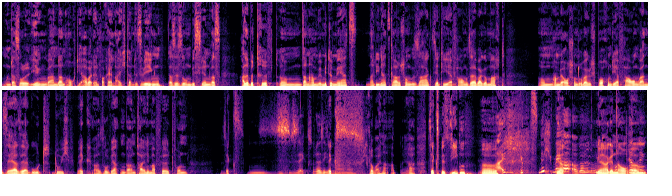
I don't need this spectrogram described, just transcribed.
und das soll irgendwann dann auch die Arbeit einfach erleichtern. Deswegen, das ist so ein bisschen, was alle betrifft. Ähm, dann haben wir Mitte März, Nadine hat es gerade schon gesagt, sie hat die Erfahrung selber gemacht, ähm, haben wir auch schon drüber gesprochen. Die Erfahrungen waren sehr, sehr gut durchweg. Also wir hatten da ein Teilnehmerfeld von sechs, sechs oder sieben. Sechs, ich glaube einer ab, ja, sechs bis sieben. Äh, Einen gibt's nicht mehr, ja, aber ja genau. Ähm,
